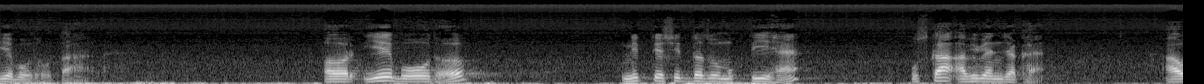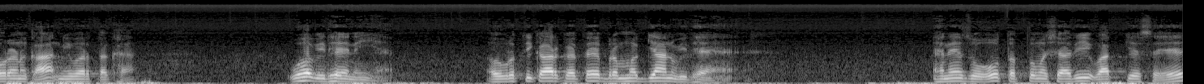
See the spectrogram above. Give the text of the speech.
ये बोध होता है। और ये बोध नित्य सिद्ध जो मुक्ति है, उसका अभिव्यंजक है, आवरण का निवर्तक है। वह विधेय नहीं है। और वृत्तिकार कहते हैं, ब्रह्मज्ञान विधेय है। यानी जो तत्वमशादी वाक्य से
